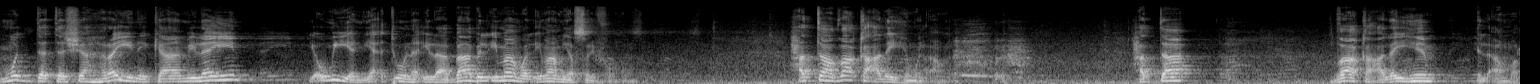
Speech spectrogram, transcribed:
مدة شهرين كاملين يوميا يأتون إلى باب الإمام والإمام يصرفهم. حتى ضاق عليهم الأمر. حتى ضاق عليهم الأمر.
